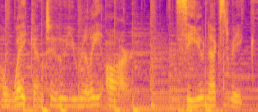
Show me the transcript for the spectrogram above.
Awaken to who you really are. See you next week.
